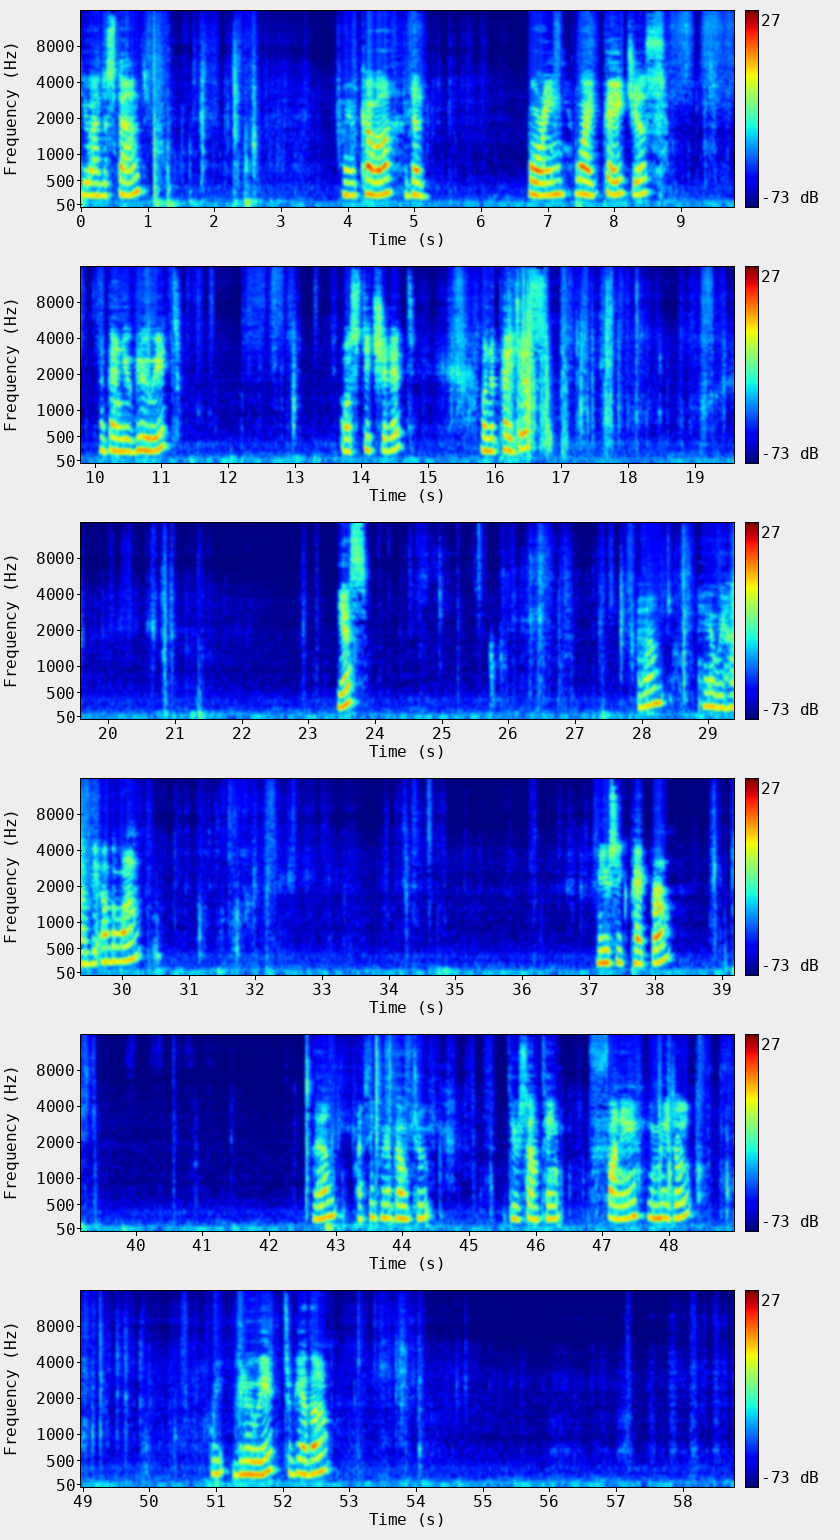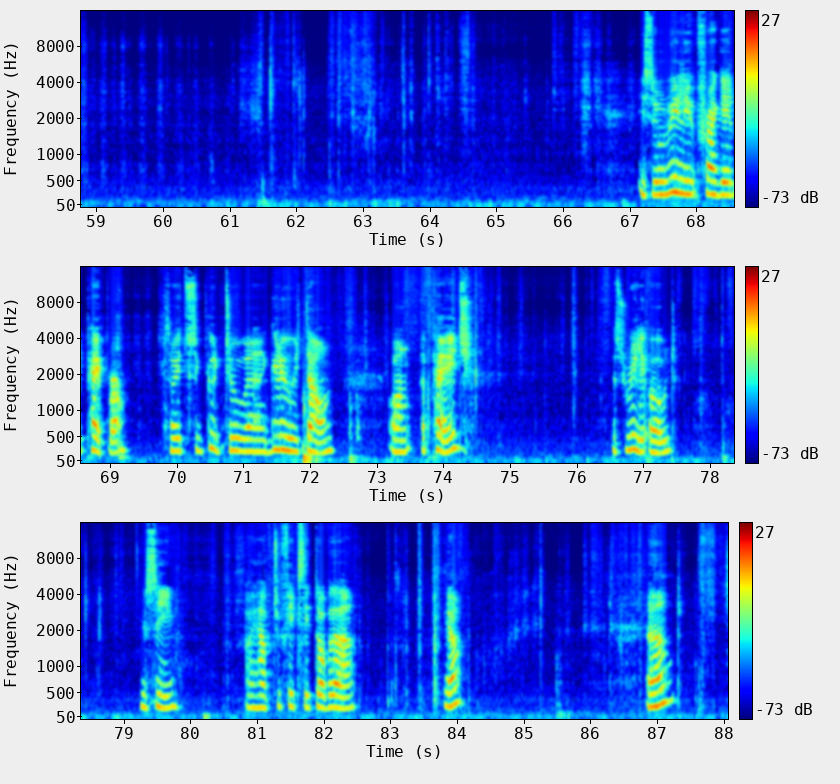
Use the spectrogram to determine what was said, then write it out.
You understand? When you cover the boring white pages and then you glue it or stitch it on the pages yes? And here we have the other one. Music paper. And I think we are going to do something funny in middle. We glue it together. It's a really fragile paper so it's good to uh, glue it down on a page. It's really old. You see I have to fix it over there. Yeah. And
